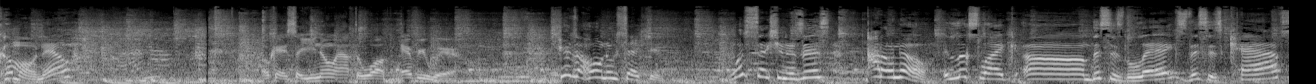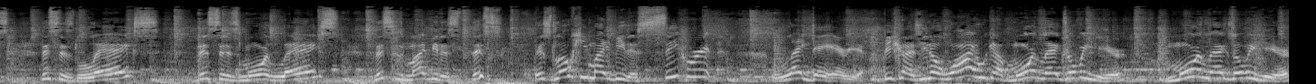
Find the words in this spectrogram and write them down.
Come on now. Okay, so you know I have to walk everywhere. Here's a whole new section. What section is this? I don't know. It looks like um, this is legs, this is calves, this is legs, this is more legs. This is might be this this this low key might be the secret leg day area. Because you know why? We got more legs over here, more legs over here,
